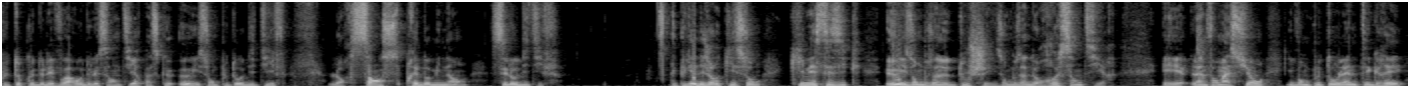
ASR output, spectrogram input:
plutôt que de les voir ou de les sentir, parce que eux, ils sont plutôt auditifs. Leur sens prédominant, c'est l'auditif. Et puis il y a des gens qui sont kinesthésiques. Et eux, ils ont besoin de toucher, ils ont besoin de ressentir. Et l'information, ils vont plutôt l'intégrer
